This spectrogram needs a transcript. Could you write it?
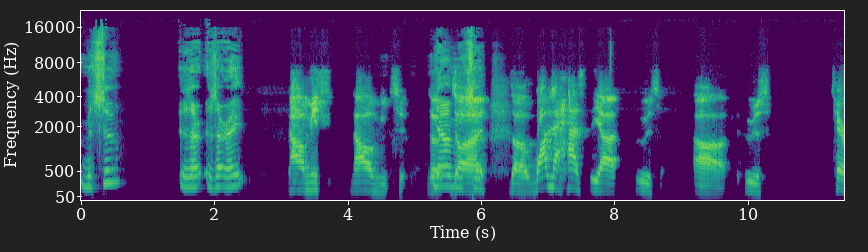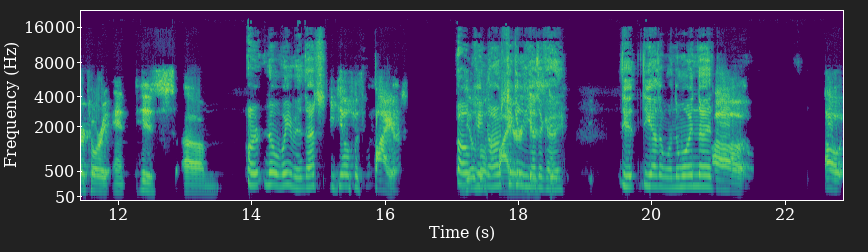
Mitsu. Is that is that right? Naomitsu, Naomitsu, the Naomitsu. the the one that has the uh, whose uh whose territory and his um Or no, wait a minute. That's he deals with fire. oh, okay. No, I was thinking of the other guy. The the other one, the one that Uh, oh,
